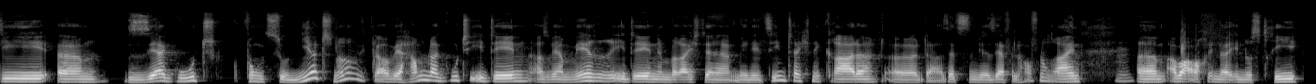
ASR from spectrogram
die ähm, sehr gut funktioniert. Ne? Ich glaube, wir haben da gute Ideen. Also wir haben mehrere Ideen im Bereich der Medizintechnik gerade. Äh, da setzen wir sehr viel Hoffnung rein. Mhm. Ähm, aber auch in der Industrie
